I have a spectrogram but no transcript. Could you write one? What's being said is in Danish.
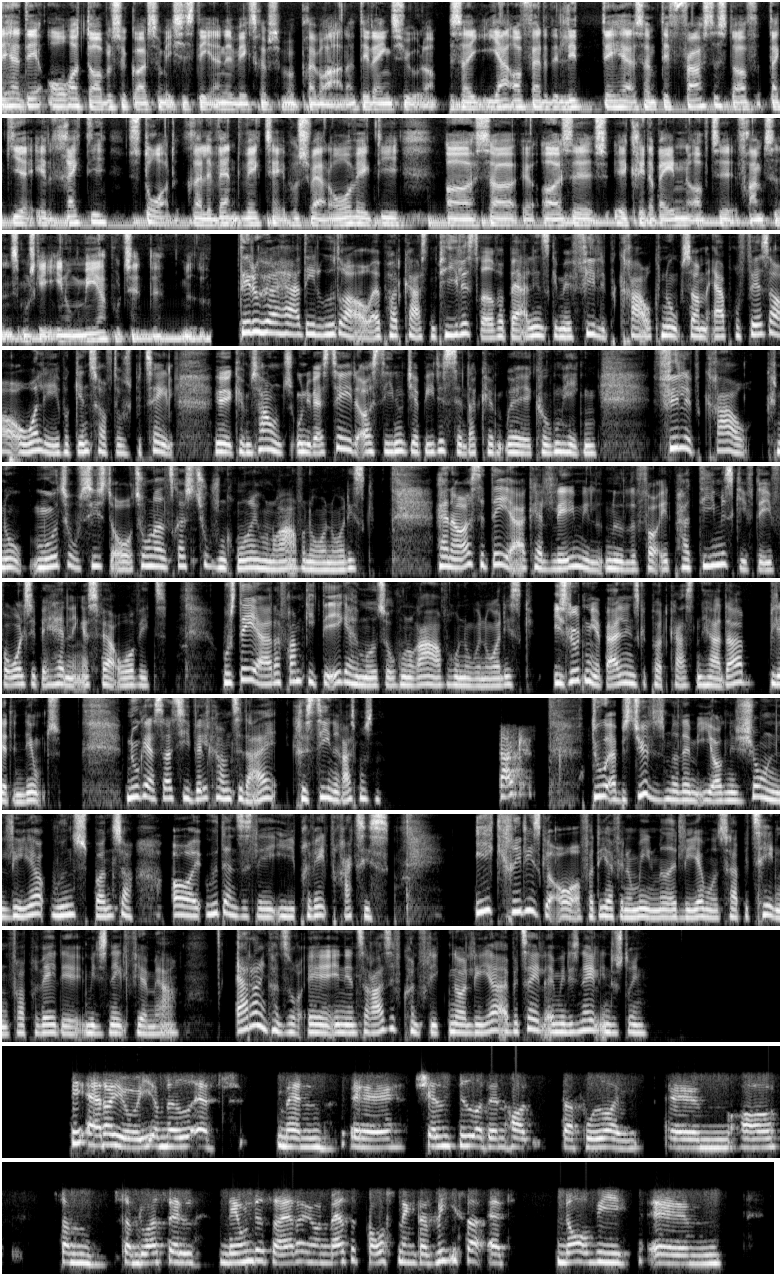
Det her det er over dobbelt så godt som eksisterende vægttabspræparater. Det er der ingen tvivl om. Så jeg opfatter det lidt det her som det første stof, der giver et rigtig stort, relevant vægttab hos svært overvægtige, og så øh, også øh, kritter banen op til fremtidens måske endnu mere potente midler. Det du hører her, det er et uddrag af podcasten Pilestræde fra Berlinske med Philip Krav Knob, som er professor og overlæge på Gentofte Hospital, øh, Københavns Universitet og Steno Diabetes Center øh, Copenhagen. Philip Krav Knob modtog sidste år 250.000 kroner i honorar for Novo Nordisk. Han har også DR kaldt lægemidlet for et paradigmeskifte i forhold til behandling af svær overvægt. Hos DR der fremgik det ikke, at han modtog honorar for Novo Nordisk. I slutningen af Berlinske podcasten her, der bliver det nævnt. Nu kan jeg så sige velkommen til dig, Christine Rasmussen. Tak. Du er bestyrelsesmedlem i organisationen Læger Uden Sponsor og uddannelseslæge i privat praksis. I er kritiske over for det her fænomen med, at læger modtager betaling fra private medicinalfirmaer. Er der en, øh, en interessekonflikt, når læger er betalt af medicinalindustrien? Det er der jo i og med, at man øh, sjældent bider den hånd, der fodrer en. Øhm, og som, som du også selv nævnte, så er der jo en masse forskning, der viser, at når vi øhm,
